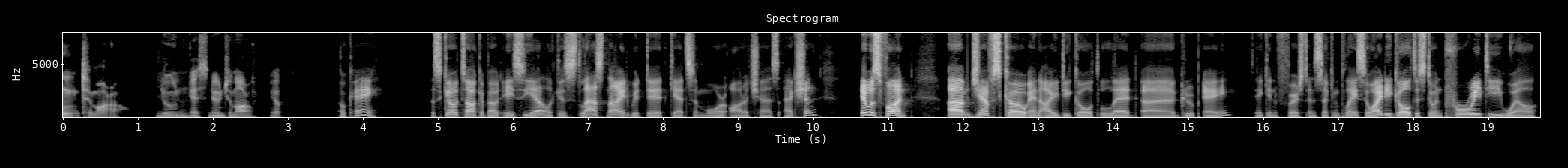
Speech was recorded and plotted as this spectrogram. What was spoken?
noon tomorrow. Noon. Mm. Yes, noon tomorrow. Yep. Okay. Let's go talk about ACL because last night we did get some more auto chess action. It was fun. Um, Jeff's Co and ID Gold led uh, Group A, taking first and second place. So ID Gold is doing pretty well,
